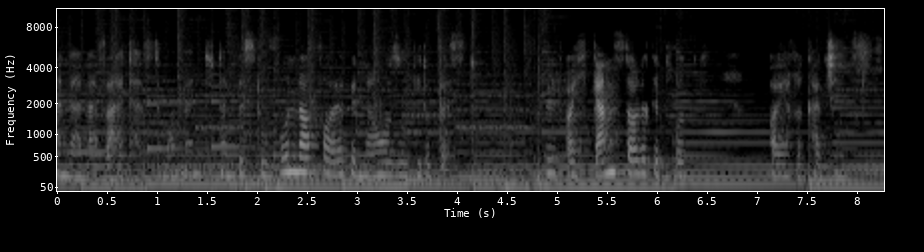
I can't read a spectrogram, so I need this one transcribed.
an deiner Seite hast im Moment, dann bist du wundervoll genauso wie du bist. Fühlt euch ganz dolle gedrückt, eure Kaczynski.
